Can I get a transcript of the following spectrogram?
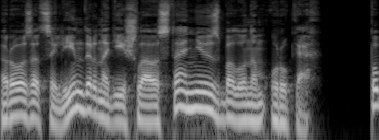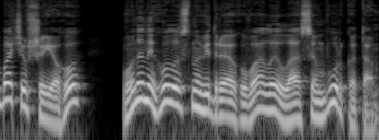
Роза циліндр надійшла останньою з балоном у руках. Побачивши його, вони неголосно відреагували ласим вуркотом.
